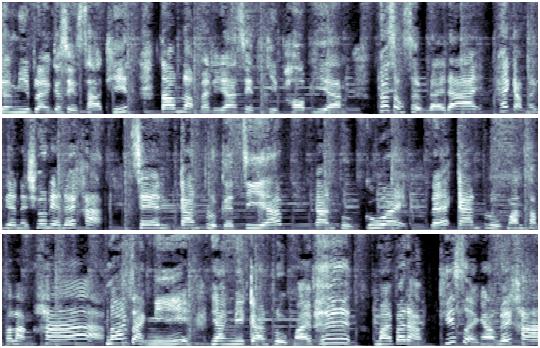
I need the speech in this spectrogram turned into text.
ยังมีแปลงเกษตรสาธิต ตามหลักปรัชญาเศรษฐกิจพอเพียง เพื่อส่งเสริมรายได้ให้กับนักเรียนในช่วงเรียนด้วยค่ะ เช่น การปลูกกระเจี๊ยบ การปลูกกล้วย และการปลูกมันสำปะหลังค่ะ นอกจากนี้ยังมีการปลูกไม้พืช ไม้ประดับที่สวยงามด้วยค่ะ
